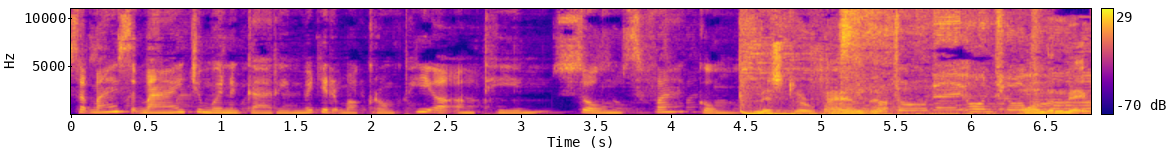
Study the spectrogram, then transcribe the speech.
សបាយសបាយជាមួយនឹងការរីមិចរបស់ក្រុម PRM Team សូមស្វាគមន៍ Mr. Vanda on the mix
